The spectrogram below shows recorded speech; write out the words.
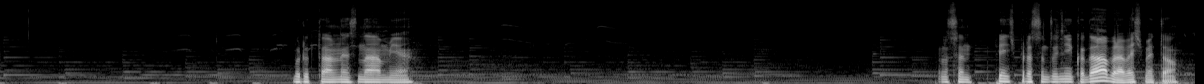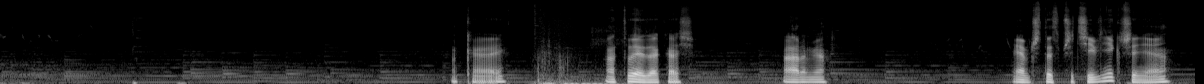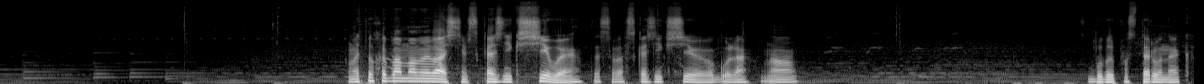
Brutalne znamie. Procent, 5% uniku. Dobra, weźmy to. Okej. A tu jest jakaś armia. Nie wiem, czy to jest przeciwnik, czy nie. My tu chyba mamy właśnie wskaźnik siły. To jest chyba wskaźnik siły w ogóle. No. Zbuduj posterunek.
